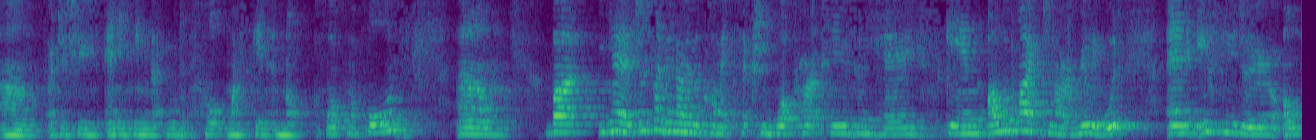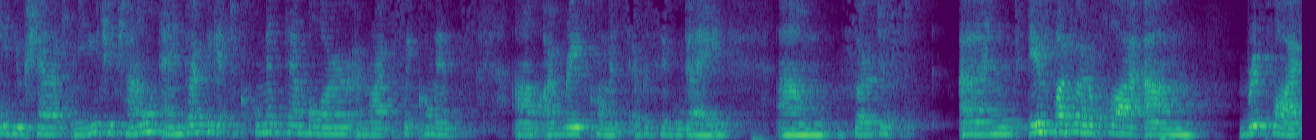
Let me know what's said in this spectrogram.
um, I just use anything that would help my skin and not clog my pores. Um, but yeah, just let me know in the comment section what products you use on your hair, your skin. I would like to know, I really would. And if you do, I'll give you a shout out on your YouTube channel. And don't forget to comment down below and write sweet comments. Um, I read comments every single day. Um, so just, and if I don't apply, um, reply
